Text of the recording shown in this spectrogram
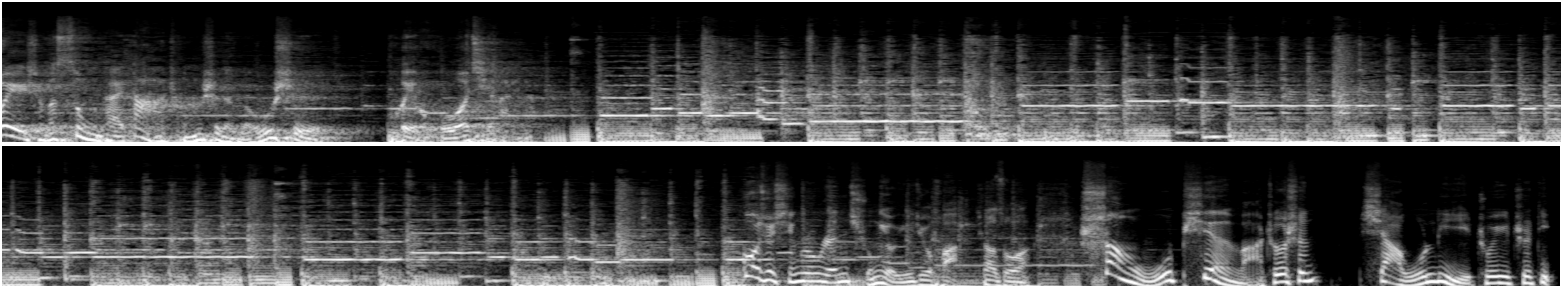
为什么宋代大城市的楼市会火起来形容人穷有一句话，叫做“上无片瓦遮身，下无立锥之地”。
